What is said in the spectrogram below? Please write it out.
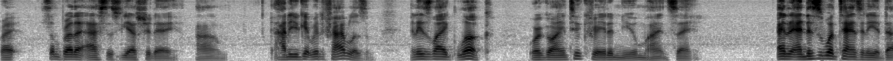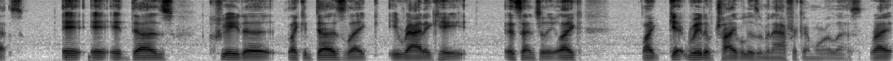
right? Some brother asked this yesterday, um, how do you get rid of tribalism? And he's like, look, we're going to create a new mindset and and this is what Tanzania does. It, it it does create a like it does like eradicate essentially like like get rid of tribalism in Africa more or less, right?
